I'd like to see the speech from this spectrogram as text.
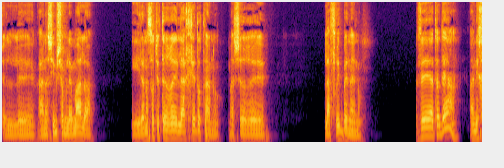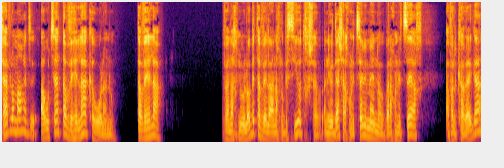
של אה, האנשים שם למעלה, היא לנסות יותר אה, לאחד אותנו, מאשר אה, להפריד בינינו. ואתה יודע, אני חייב לומר את זה, ערוצי התבהלה קראו לנו, תבהלה. ואנחנו לא בתבהלה, אנחנו בסיוט עכשיו. אני יודע שאנחנו נצא ממנו ואנחנו נצח, אבל כרגע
